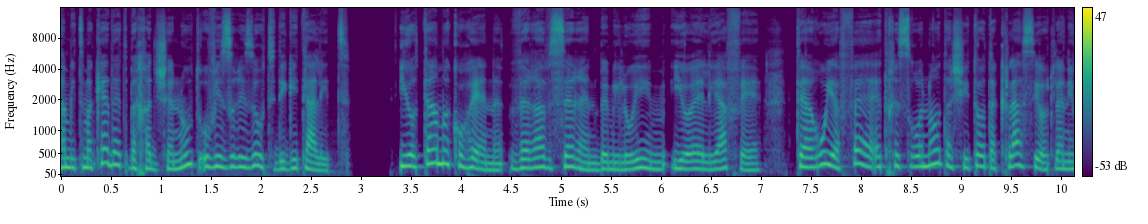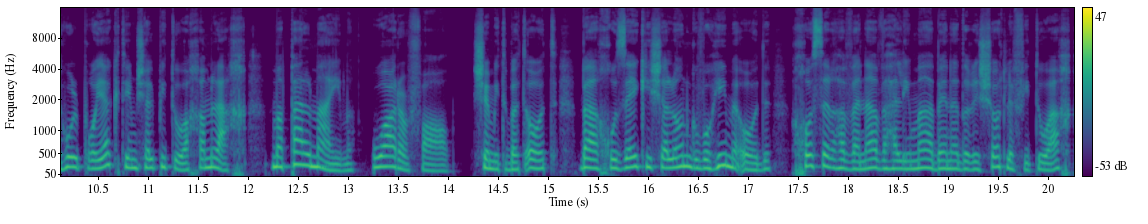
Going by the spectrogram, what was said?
המתמקדת בחדשנות ובזריזות דיגיטלית. יותם הכהן ורב סרן במילואים יואל יפה תיארו יפה את חסרונות השיטות הקלאסיות לניהול פרויקטים של פיתוח אמל"ח, מפל מים, waterfall, שמתבטאות באחוזי כישלון גבוהים מאוד, חוסר הבנה והלימה בין הדרישות לפיתוח,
